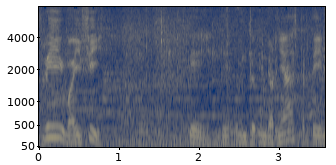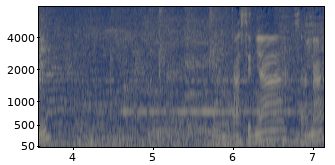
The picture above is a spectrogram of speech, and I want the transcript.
Free wifi. Oke di, untuk indoornya seperti ini oke, kasirnya sana.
